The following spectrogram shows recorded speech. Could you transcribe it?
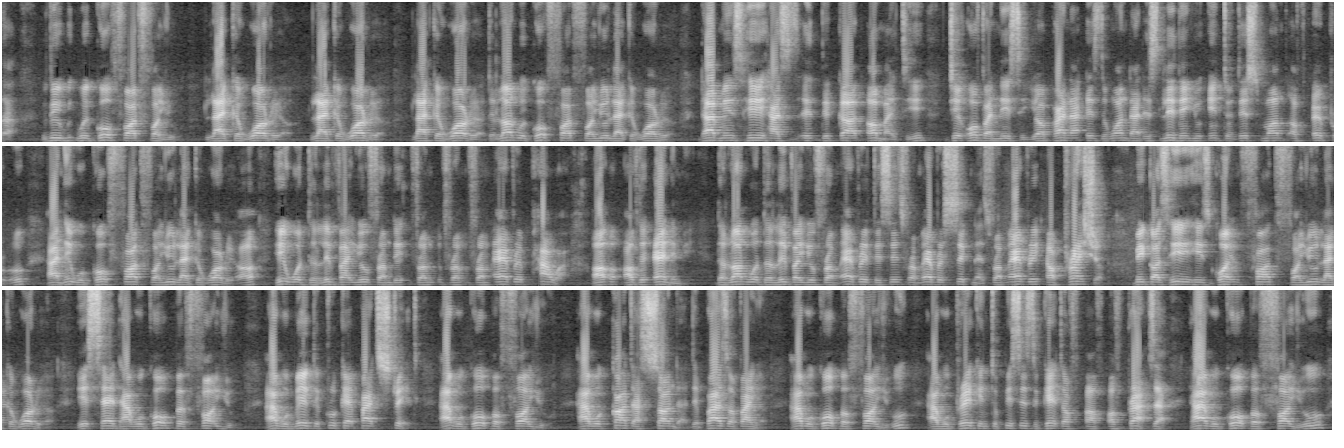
will go forth for you like a warrior, like a warrior, like a warrior. The Lord will go forth for you like a warrior. That means He has uh, the God Almighty, Jehovah Nisi. Your banner is the one that is leading you into this month of April, and He will go forth for you like a warrior. He will deliver you from the from from from every power of, of the enemy. The Lord will deliver you from every disease, from every sickness, from every oppression, because He is going forth for you like a warrior. He said, I will go before you. I will make the crooked path straight. I will go before you. I will cut asunder the bars of iron. I will go before you. I will break into pieces the gate of, of, of brass. I will go before you.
